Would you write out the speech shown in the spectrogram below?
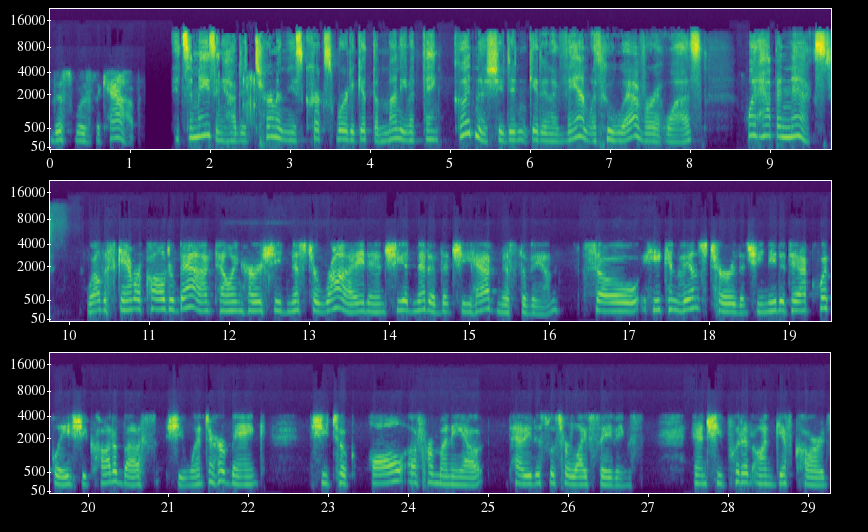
this was the cab. It's amazing how determined these crooks were to get the money, but thank goodness she didn't get in a van with whoever it was. What happened next? Well, the scammer called her back telling her she'd missed her ride, and she admitted that she had missed the van. So he convinced her that she needed to act quickly. She caught a bus. She went to her bank. She took all of her money out. Patty, this was her life savings. And she put it on gift cards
